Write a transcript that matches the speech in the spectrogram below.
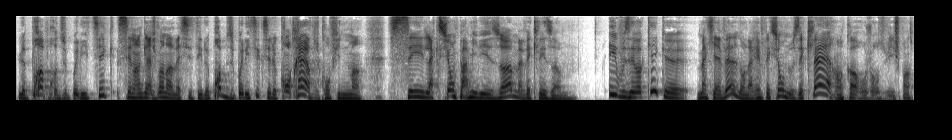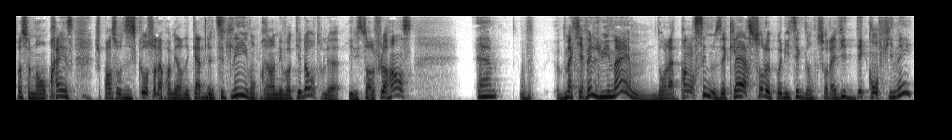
Le propre du politique, c'est l'engagement dans la cité. Le propre du politique, c'est le contraire du confinement. C'est l'action parmi les hommes avec les hommes. Et vous évoquez que Machiavel, dont la réflexion nous éclaire encore aujourd'hui, je pense pas seulement au prince, je pense au discours sur la première décade de Tite-Livre, on pourrait en évoquer d'autres, l'histoire de Florence. Euh, Machiavel lui-même, dont la pensée nous éclaire sur le politique, donc sur la vie déconfinée,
